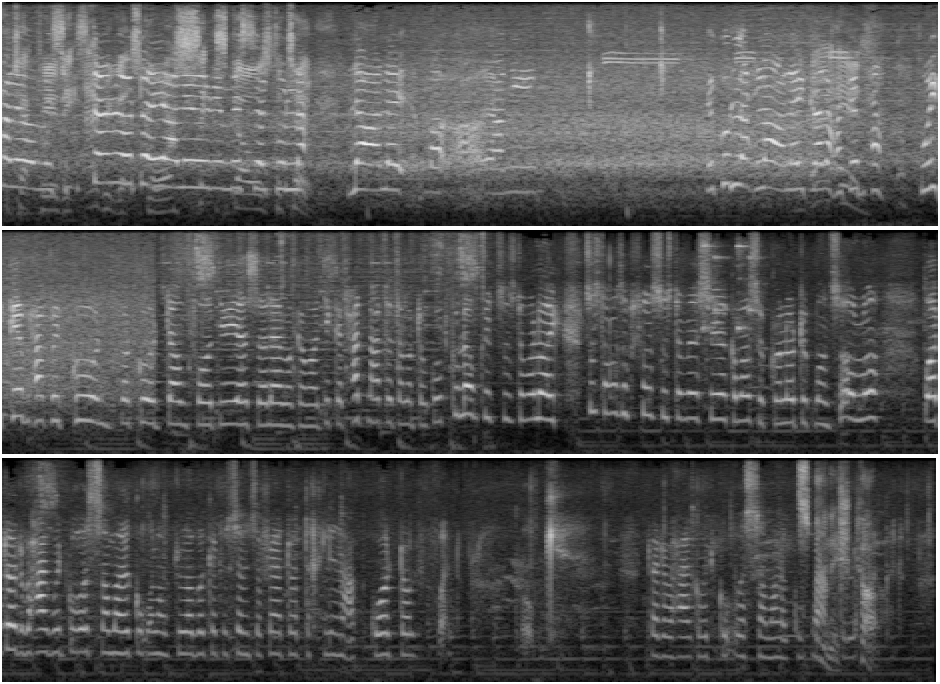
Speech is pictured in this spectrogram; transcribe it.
على ميسي the كريستيانو aggregate ضيع score, عليه to كلها. لا علي يعني يكون لا عليك. أنا حكبها ويكبها في الكون. فكون تم فاضي يا سلامة كما تيكت حتى حتى تم تكون كلهم كده سيستم لايك سيستم سبسكرايب سيستم شير كمان سكرنا ان شاء الله. وأتوقع بحاجة بتكون السلام عليكم ورحمة الله وبركاته سلام سفيات والتخلين على الكوارتر. فاينل أوكي. أتوقع بحاجة بتكون السلام عليكم ورحمة الله. وبركاته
